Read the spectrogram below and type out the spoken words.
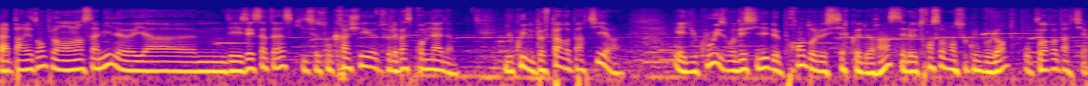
bah, Par exemple, en l'an 5000, il y a des extraterrestres qui se sont crachés sur la basse promenade. Du coup, ils ne peuvent pas repartir. Et du coup, ils ont décidé de prendre le cirque de Reims et de le transformer en soucoupe volante pour pouvoir repartir.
